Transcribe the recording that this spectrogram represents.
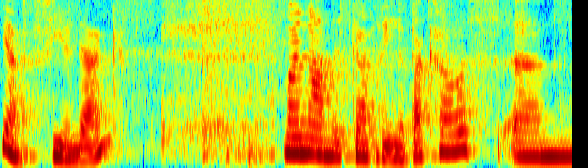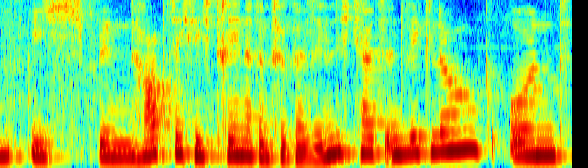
Ja, vielen Dank. Mein Name ist Gabriele Backhaus. Ähm, ich bin hauptsächlich Trainerin für Persönlichkeitsentwicklung und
